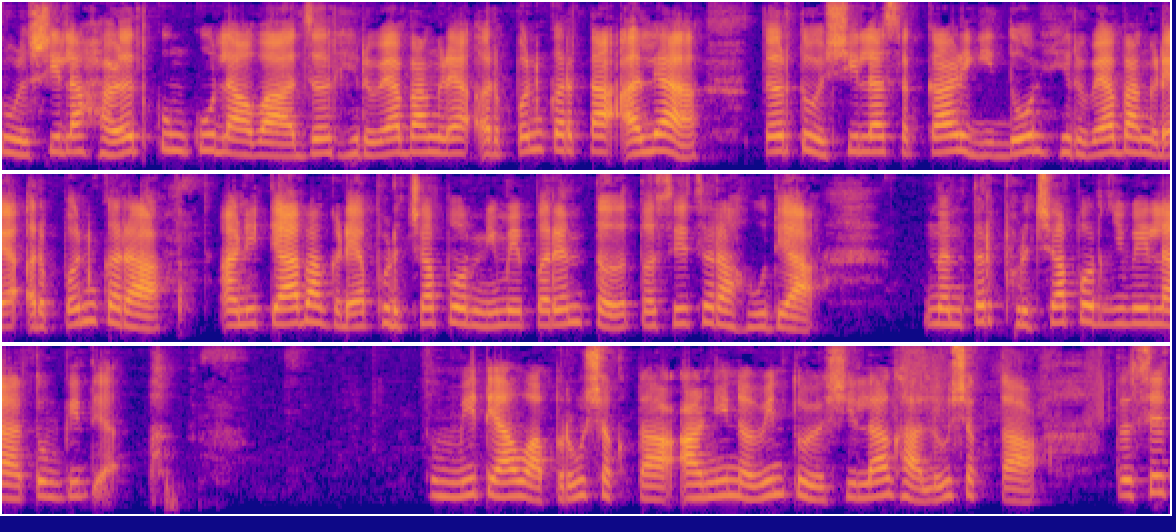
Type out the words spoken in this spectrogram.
तुळशीला हळद कुंकू लावा. जर हिरव्या बांगड्या अर्पण करता आल्या तर तुळशीला सकाळी दोन हिरव्या बांगड्या अर्पण करा आणि त्या बांगड्या पुढच्या पौर्णिमेपर्यंत तसेच राहू द्या. नंतर पुढच्या पौर्णिमेला तुम्ही त्या तुम्ही त्या वापरू शकता आणि नवीन तुळशीला घालू शकता. तसेच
